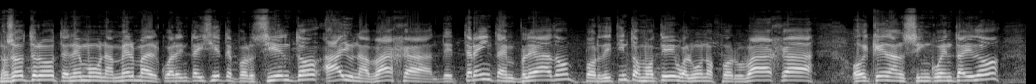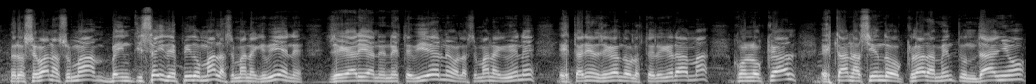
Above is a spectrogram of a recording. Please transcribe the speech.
Nosotros tenemos una merma del 47%, hay una baja de 30 empleados por distintos motivos, algunos por baja, hoy quedan 52, pero se van a sumar 26 despidos más la semana que viene. Llegarían en este viernes o la semana que viene, estarían llegando los telegramas, con lo cual están haciendo claramente un daño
